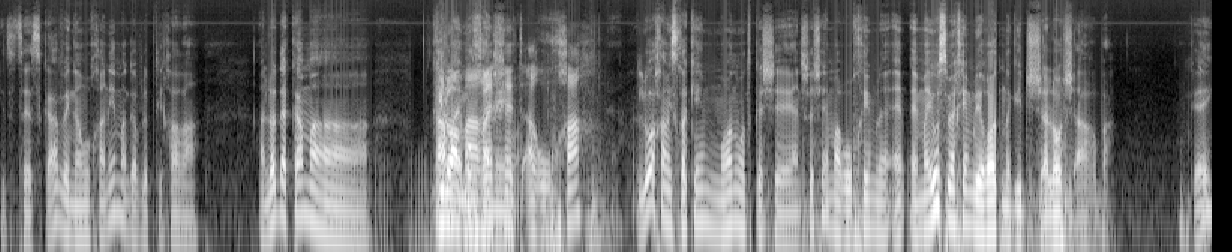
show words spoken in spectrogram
כי זה צסקה, והם גם מוכנים אגב לפתיחה רעה. אני לא יודע כמה... כאילו כמה הם מוכנים. המערכת ערוכה? לוח המשחקים מאוד מאוד קשה, אני חושב שהם ערוכים, ל... הם, הם היו שמחים לראות נגיד 3-4, אוקיי?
